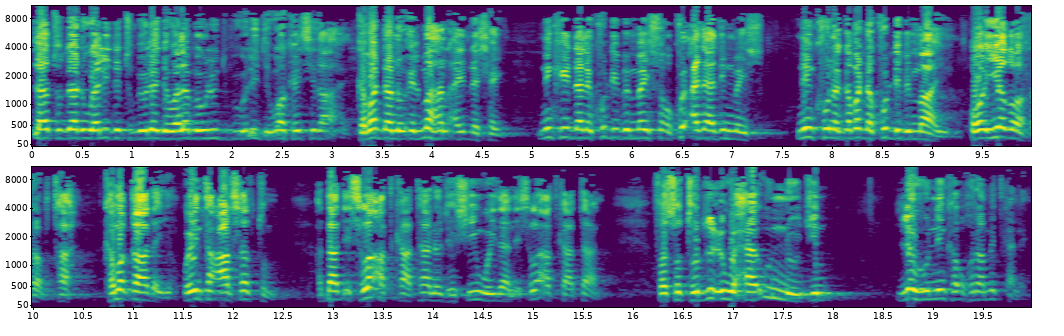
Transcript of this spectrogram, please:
لا تدار والدة بولد ولا مولود بولد وكيس ذاه كبرنا المها أيضا شيء نك إذا لكل بميس أو كل عدد ميس نكون قبرنا كل بماي. أو يضر ربطه. كما قاد أيوه. يوم وإنت عرستم هذا إصلاحات كاتان وتهشين وإذا إصلاحات كاتان. فسترضع وحاء النوجن له نك أخرى متكلم.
